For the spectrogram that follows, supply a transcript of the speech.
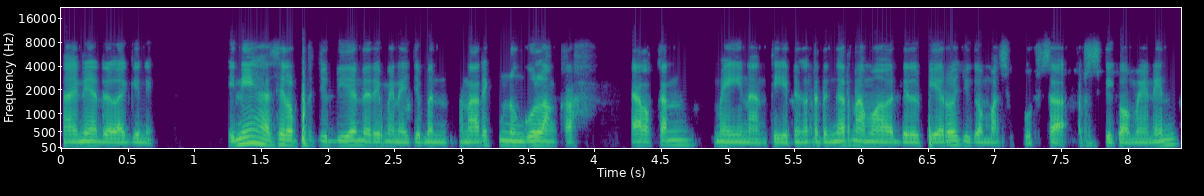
Nah ini ada lagi nih. Ini hasil perjudian dari manajemen. Menarik menunggu langkah Elkan Mei nanti. Dengar-dengar nama Del Piero juga masuk bursa. Terus dikomenin,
